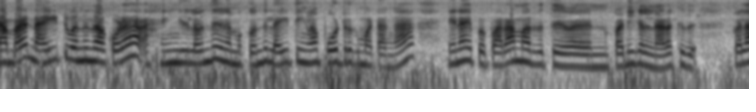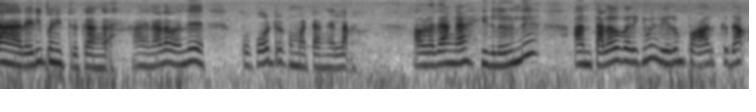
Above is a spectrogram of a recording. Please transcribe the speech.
நம்ம நைட்டு வந்திருந்தா கூட இங்கே இதில் வந்து நமக்கு வந்து லைட்டிங்லாம் போட்டிருக்க மாட்டாங்க. ஏன்னா இப்போ பராமரித்து பணிகள் நடக்குது. இப்போல்லாம் ரெடி பண்ணிகிட்ருக்காங்க அதனால் வந்து இப்போ போட்டிருக்க மாட்டாங்க எல்லாம். அவ்வளோதாங்க இதிலிருந்து அந்த தளவு வரைக்குமே வெறும் பார்க்கு தான்.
